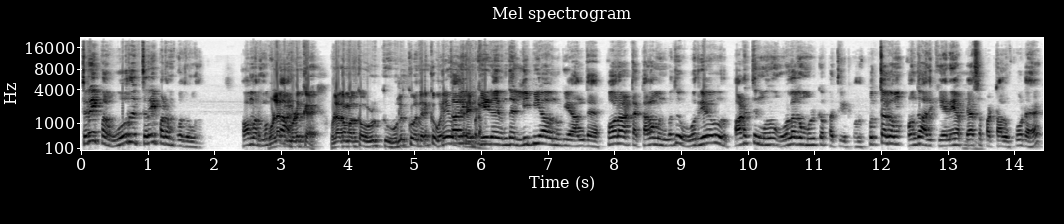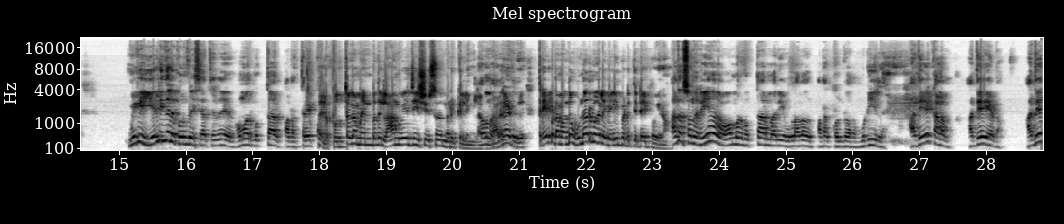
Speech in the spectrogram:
திரைப்படம் ஒரு திரைப்படம் போதும் உங்களுக்கு. உலகம் முக்தார். முழுக்க உலகம் முழுக்க உழுக்கு உழுக்குவதற்கு ஒரே ஒரு கீழே இருந்த லிபியாவினுடைய அந்த போராட்ட களம் என்பது ஒரே ஒரு படத்தின் மூலம் உலகம் முழுக்க பத்திக்கிட்டு போகணும் புத்தகம் வந்து அதுக்கு இணையா பேசப்பட்டாலும் கூட மிக எளிதில் கொண்டு போய் சேர்த்தது உமர் முக்தார் படம் திரைப்படம். புத்தகம் என்பது லாங்குவேஜ் இஷ்யூஸும் இருக்கு இல்லைங்களா. அதனால திரைப்படம் வந்து உணர்வுகளை வெளிப்படுத்திட்டே போயிடும் அதான் சொன்னார் ஏன் ஓமர் முக்தார் மாதிரி உங்களால ஒரு படம் கொண்டு வர முடியல? அதே களம் அதே இடம் அதே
